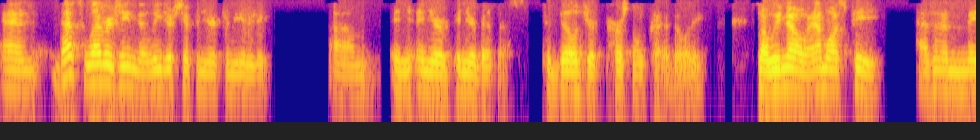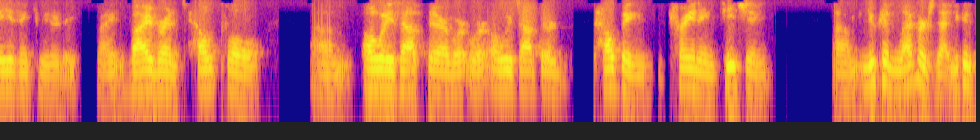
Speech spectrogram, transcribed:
And that's leveraging the leadership in your community, um, in, in, your, in your business to build your personal credibility. So we know MLSP has an amazing community, right? Vibrant, helpful, um, always out there. We're, we're always out there helping, training, teaching. Um, you can leverage that. You can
